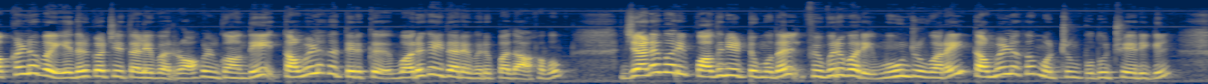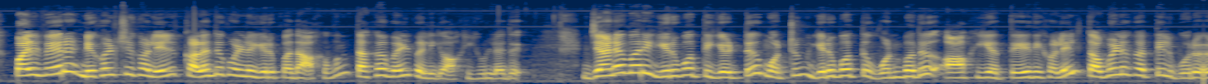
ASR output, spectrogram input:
மக்களவை எதிர்க்கட்சித் தலைவர் ராகுல் காந்தி தமிழகத்திற்கு வருகை தரவிருப்பதாகவும் ஜனவரி பதினெட்டு முதல் பிப்ரவரி மூன்று வரை தமிழகம் மற்றும் புதுச்சேரியில் பல்வேறு நிகழ்ச்சிகளில் கலந்து கொள்ள இருப்பதாகவும் தகவல் வெளியாகியுள்ளது. ஜனவரி இருபத்தி எட்டு மற்றும் இருபத்தி ஒன்பது ஆகிய தேதிகளில் தமிழகத்தில் ஒரு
